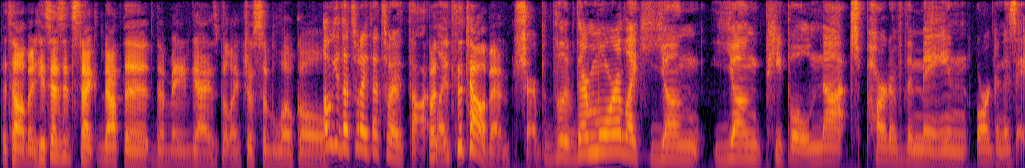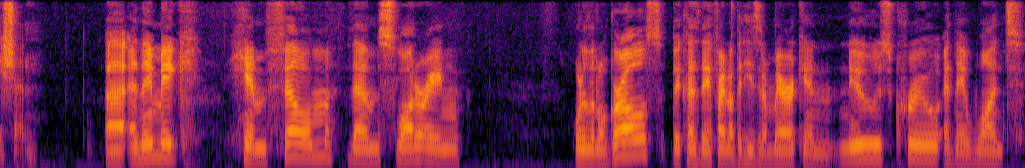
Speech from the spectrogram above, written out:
the Taliban. He says it's like not the the main guys, but like just some local. Oh yeah, that's what I. That's what I thought. but like, it's the Taliban. sure, but they're more like young young people, not part of the main organization. Uh, and they make him film them slaughtering one of the little girls because they find out that he's an American news crew and they want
